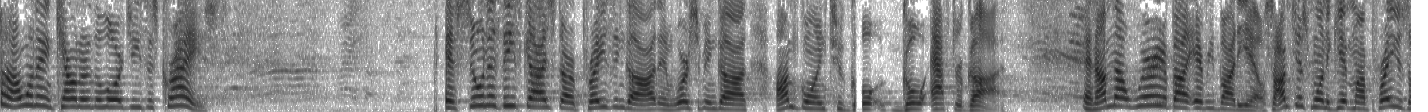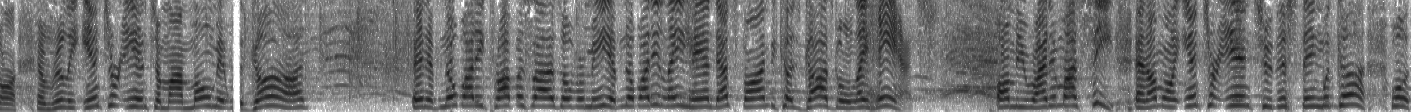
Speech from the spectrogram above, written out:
No, I want to encounter the Lord Jesus Christ. As soon as these guys start praising God and worshiping God, I'm going to go, go after God. And I'm not worried about everybody else. I just want to get my praise on and really enter into my moment with God. And if nobody prophesies over me, if nobody lay hand, that's fine because God's going to lay hands on me right in my seat. And I'm going to enter into this thing with God. Well,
